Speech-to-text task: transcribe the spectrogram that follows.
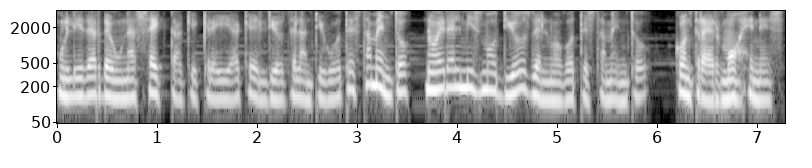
un líder de una secta que creía que el Dios del Antiguo Testamento no era el mismo Dios del Nuevo Testamento contra Hermógenes,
